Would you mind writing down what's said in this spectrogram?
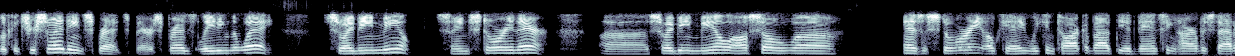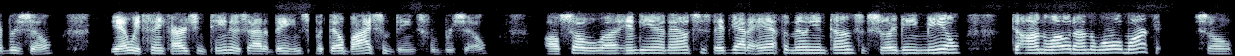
Look at your soybean spreads. Bear spreads leading the way. Soybean meal, same story there. Uh, soybean meal also uh, has a story. Okay, we can talk about the advancing harvest out of Brazil. Yeah, we think Argentina is out of beans, but they'll buy some beans from Brazil. Also, uh, India announces they've got a half a million tons of soybean meal to unload on the world market. So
